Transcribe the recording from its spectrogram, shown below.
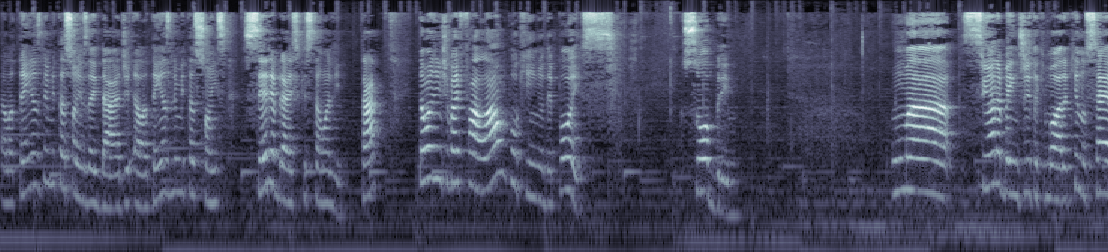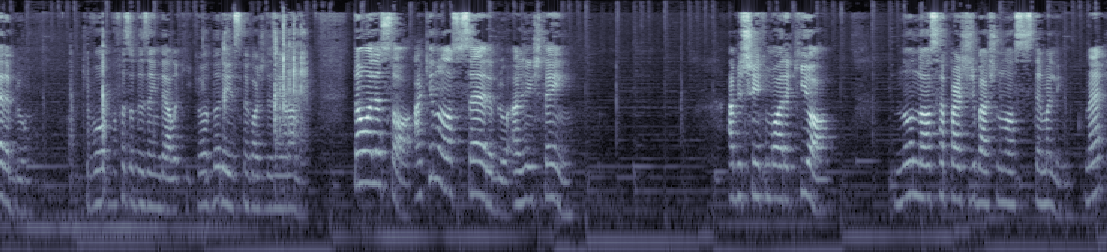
ela tem as limitações da idade, ela tem as limitações cerebrais que estão ali, tá? Então a gente vai falar um pouquinho depois sobre uma senhora bendita que mora aqui no cérebro, que vou, vou fazer o desenho dela aqui, que eu adorei esse negócio de desenhar na mão. Então, olha só, aqui no nosso cérebro a gente tem a bichinha que mora aqui, ó, no nossa parte de baixo, no nosso sistema límbico, né?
